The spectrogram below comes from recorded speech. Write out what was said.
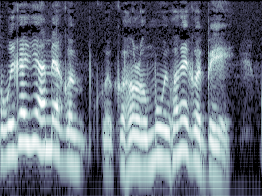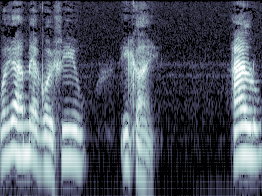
O kui kai ki ha mea koe ko, ko holo mui, whangai koe pe. Koe ki ha mea koe fiu, i kai. Alu,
